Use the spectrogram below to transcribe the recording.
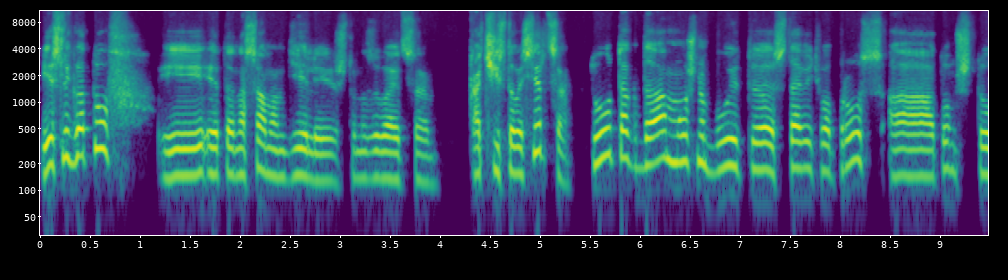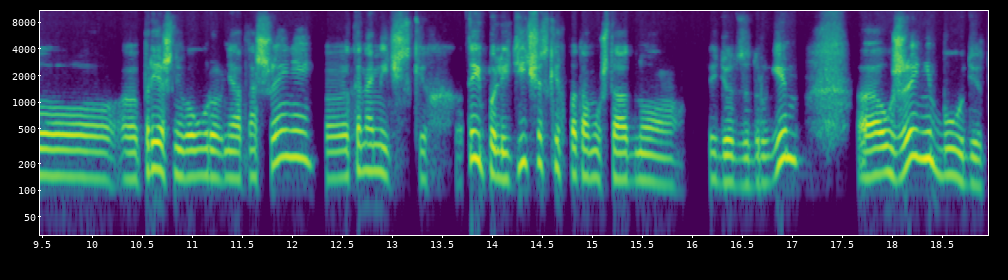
Если готов, и это на самом деле, что называется, от чистого сердца, то тогда можно будет э, ставить вопрос о том, что э, прежнего уровня отношений э, экономических, да и политических, потому что одно идет за другим, уже не будет.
